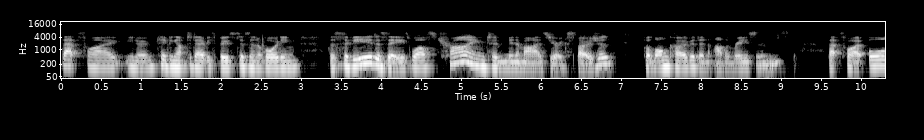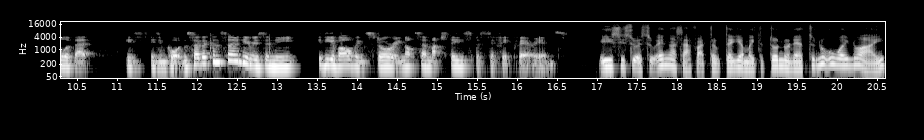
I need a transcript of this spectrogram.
that's why you know keeping up to date with boosters and avoiding the severe disease whilst trying to minimise your exposure for long COVID and other reasons. That's why all of that is is important. So the concern here is in the the evolving story, not so much these specific variants. I si su e su enga sa whātautaia mai te tono lea tunu uai no ai,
